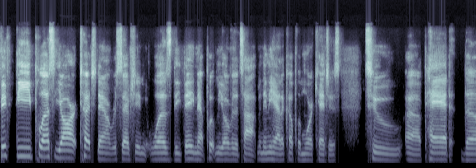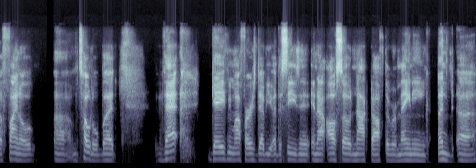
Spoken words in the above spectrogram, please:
50 plus yard touchdown reception was the thing that put me over the top. And then he had a couple of more catches to uh, pad the final um, total, but that gave me my first W of the season, and I also knocked off the remaining un, uh,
